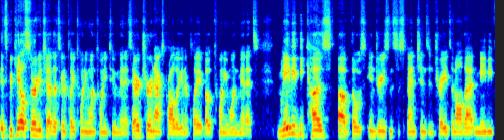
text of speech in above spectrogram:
it's Mikhail Sergachev that's going to play 21, 22 minutes. Erik Cernak's probably going to play about 21 minutes. Maybe because of those injuries and suspensions and trades and all that, maybe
